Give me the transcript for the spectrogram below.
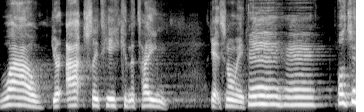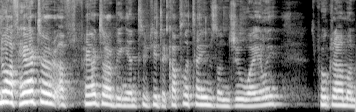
wow, you're actually taking the time to get to know me. Yeah, yeah. Well, do you know, I've heard her. I've heard her being interviewed a couple of times on Jo Whiley's program on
